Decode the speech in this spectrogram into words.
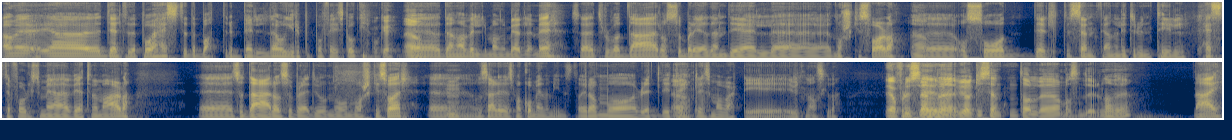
Ja, men jeg, jeg delte det på Hestedebattrebellene og gruppe på Facebook. Okay. Ja. Uh, den har veldig mange medlemmer, så jeg tror det var der også ble det en del uh, norske svar. da. Ja. Eh, og så delte, sendte jeg den litt rundt til hestefolk som jeg vet hvem er. da. Eh, så der også ble det jo noen norske svar. Eh, Mm. Og så er det det som har kommet gjennom Instagram og Reddit, Ja. egentlig, som har vært i utenlandske. da. Ja, for du ser Men eh, vi har ikke sendt den til alle ambassadørene, har vi det? Nei,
